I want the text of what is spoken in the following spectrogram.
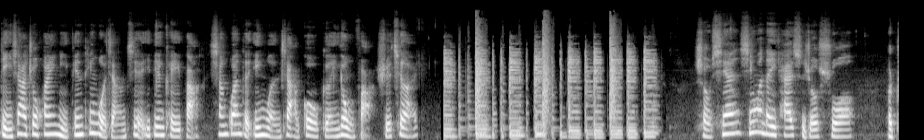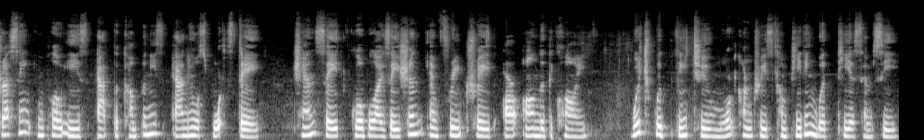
等一下就欢迎你边听我讲解，一边可以把相关的英文架构跟用法学起来。首先，新闻的一开始就说，Addressing employees at the company's annual sports day, Chen said globalization and free trade are on the decline, which would lead to more countries competing with TSMC.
